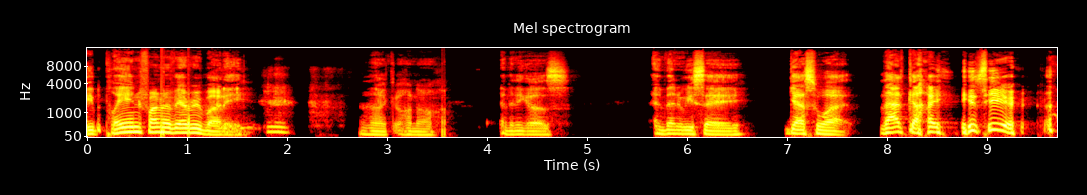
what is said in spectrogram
we play in front of everybody." I'm like, "Oh no!" And then he goes, and then we say, "Guess what? That guy is here."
